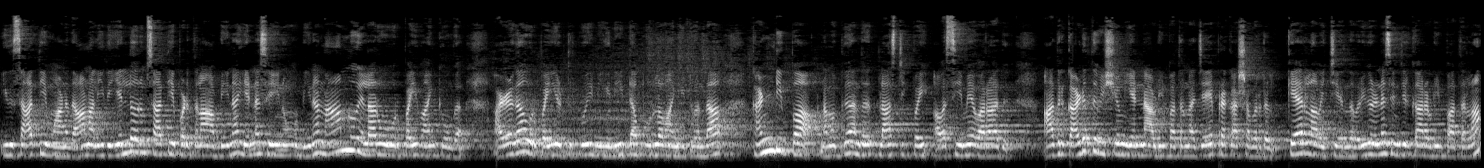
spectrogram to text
இது சாத்தியமானது. ஆனால் இதை எல்லோரும் சாத்தியப்படுத்தலாம் அப்படின்னா என்ன செய்யணும் அப்படின்னா நாமளும் எல்லாரும் ஒரு பை வாங்கிக்கோங்க. அழகா ஒரு பை எடுத்துட்டு போய் நீங்க நீட்டா பொருளை வாங்கிட்டு வந்தா கண்டிப்பாக நமக்கு அந்த பிளாஸ்டிக் பை அவசியமே வராது. அதற்கு அடுத்த விஷயம் என்ன அப்படின்னு பார்த்தோம்னா ஜெயபிரகாஷ் அவர்கள் கேரளாவை சேர்ந்தவர். இவர் என்ன செஞ்சிருக்கார் அப்படின்னு பார்த்தோம்னா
